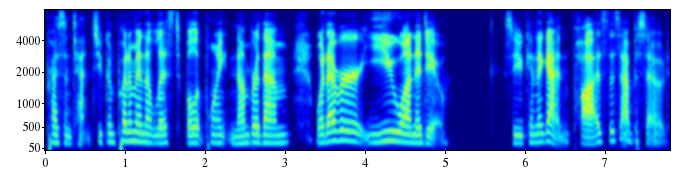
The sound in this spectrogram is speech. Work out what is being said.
present tense. You can put them in a list, bullet point, number them, whatever you want to do. So you can, again, pause this episode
